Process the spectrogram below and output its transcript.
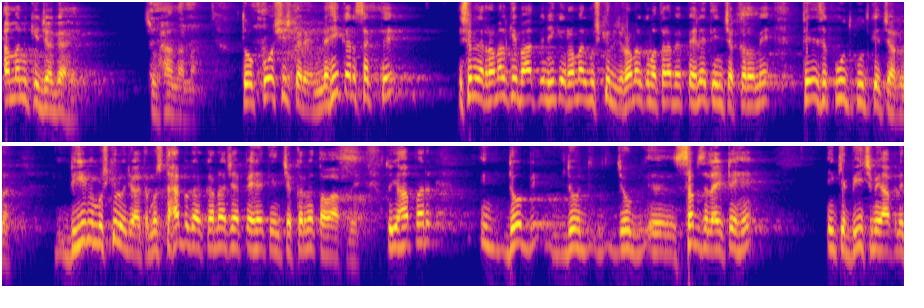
امن کی جگہ ہے۔ سبحان اللہ۔ تو کوشش کریں، نہیں کر سکتے۔ اس میں رمل کی بات بھی نہیں کہ رمل مشکل، رمل کا مطلب ہے پہلے تین چکروں میں تیزی سے کود کود کے چلنا۔ بھیڑ میں مشکل ہو جاتا ہے، مستحب اگر کرنا چاہے پہلے تین چکر میں طواف میں۔ تو یہاں پر دو دو، جو سبز لائٹیں ہیں، ان کے بیچ میں آپ نے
